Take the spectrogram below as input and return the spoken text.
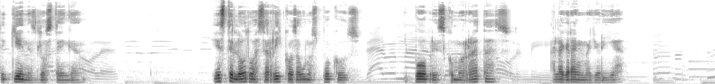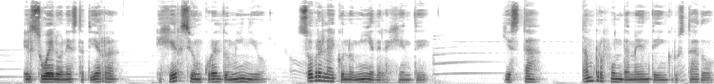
de quienes los tengan. Este lodo hace ricos a unos pocos y pobres como ratas a la gran mayoría. El suelo en esta tierra ejerce un cruel dominio sobre la economía de la gente y está tan profundamente incrustado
